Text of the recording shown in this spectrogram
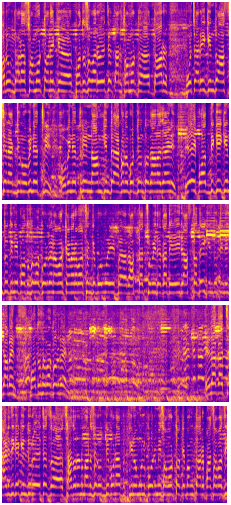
অরূপ ধারার সমর্থনে পথসভা রয়েছে। তার সমর্থ তার প্রচারেই কিন্তু আসছেন একজন অভিনেত্রী। অভিনেত্রীর নাম কিন্তু এখনও পর্যন্ত জানা যায়নি। এই পথ দিকেই কিন্তু তিনি পথসভা করবেন। আমার ক্যামেরা পার্সনকে বলব, এই রাস্তার ছবি দেখাতে, এই রাস্তাতেই কিন্তু তিনি যাবেন, পথসভা করবেন। এলাকার চারিদিকে কিন্তু রয়েছে সাধারণ মানুষের উদ্দীপনা তৃণমূল কর্মী সমর্থক এবং তার পাশাপাশি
